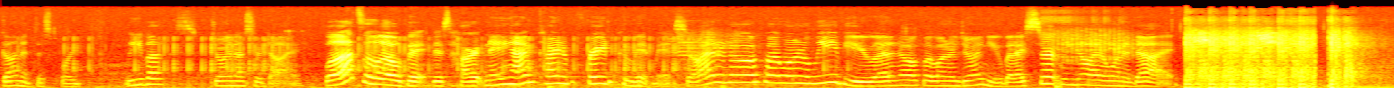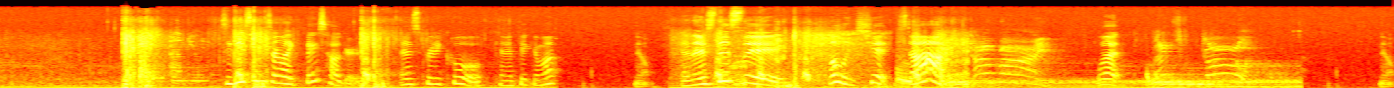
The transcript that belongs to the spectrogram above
gun at this point. Leave us, join us, or die. Well, that's a little bit disheartening. I'm kind of afraid of commitment, so I don't know if I want to leave you. I don't know if I want to join you, but I certainly know I don't want to die. See, these things are like face huggers, and it's pretty cool. Can I pick them up? No. And there's this thing! Holy shit, stop! Come by! What? Let's go! No.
